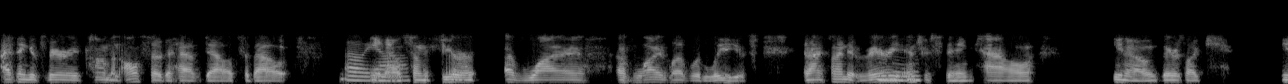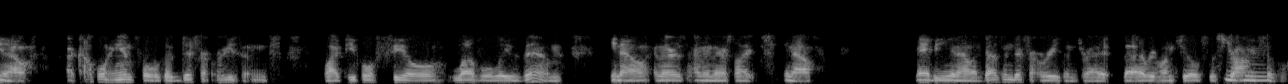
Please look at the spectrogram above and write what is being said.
i think it's very common also to have doubts about oh yeah you know some fear sure. Of why of why love would leave and i find it very Mhm. interesting how you know there's like you know a couple handfuls of different reasons why people feel love will leave them you know and there's i mean there's like you know maybe you know a dozen different reasons right that everyone feels the strongest Mhm. of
